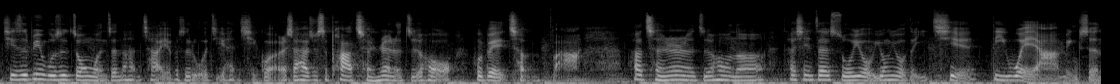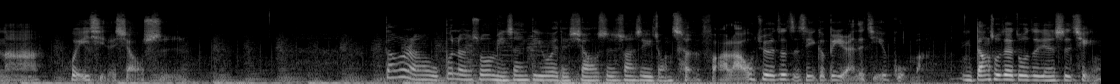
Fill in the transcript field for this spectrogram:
其实并不是中文真的很差，也不是逻辑很奇怪，而是他就是怕承认了之后会被惩罚，怕承认了之后呢，他现在所有拥有的一切地位啊、名声啊，会一起的消失。当然，我不能说名声地位的消失算是一种惩罚啦。我觉得这只是一个必然的结果嘛。你当初在做这件事情，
